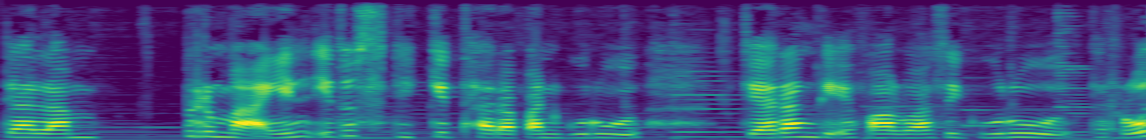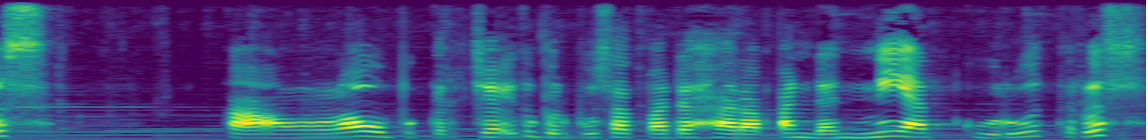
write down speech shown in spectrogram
dalam bermain itu sedikit harapan guru jarang dievaluasi guru terus kalau bekerja itu berpusat pada harapan dan niat guru terus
